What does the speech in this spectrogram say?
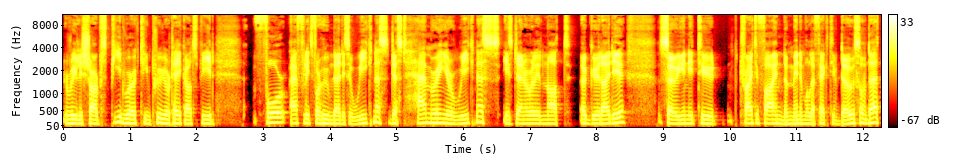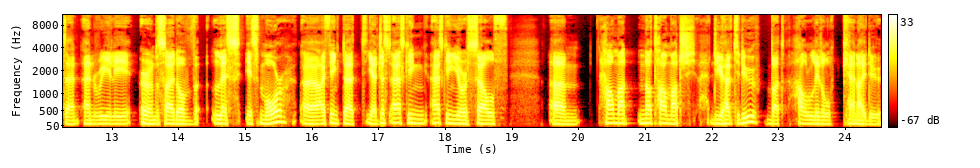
really sharp speed work to improve your takeout speed, for athletes for whom that is a weakness, just hammering your weakness is generally not a good idea. So you need to try to find the minimal effective dose of that and, and really err on the side of less is more. Uh, I think that yeah, just asking asking yourself um, how much not how much do you have to do but how little can i do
